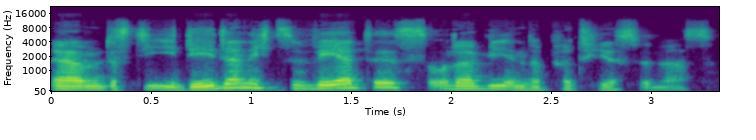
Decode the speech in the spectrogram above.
ähm, dass die Idee da nichts wert ist? Oder wie interpretierst du das?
